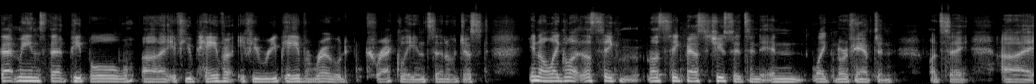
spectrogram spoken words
That means that people, uh, if you pave, a, if you repave a road correctly, instead of just, you know, like let, us take let's take Massachusetts in, in like Northampton, let's say, uh,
